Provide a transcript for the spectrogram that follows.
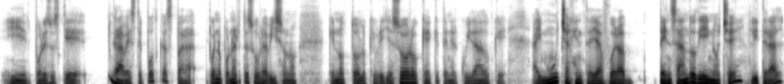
Y por eso es que grabé este podcast para, bueno, ponerte sobre aviso, ¿no? Que no todo lo que brilla es oro, que hay que tener cuidado, que hay mucha gente allá afuera pensando día y noche, literal,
